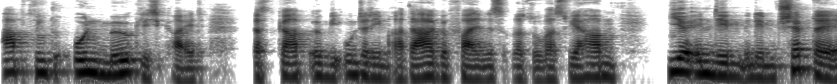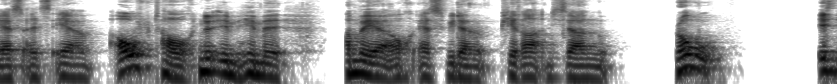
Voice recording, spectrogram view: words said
absolute Unmöglichkeit, dass Gab irgendwie unter dem Radar gefallen ist oder sowas. Wir haben hier in dem, in dem Chapter erst, als er auftaucht ne, im Himmel, haben wir ja auch erst wieder Piraten, die sagen, Bro, Ist,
